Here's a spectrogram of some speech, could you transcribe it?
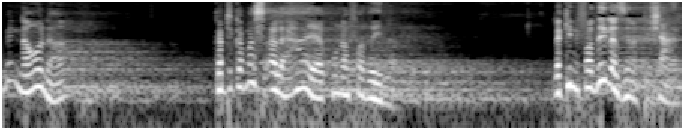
mimi naona katika masala haya kuna fadhila lakini fadhila zinapishana.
